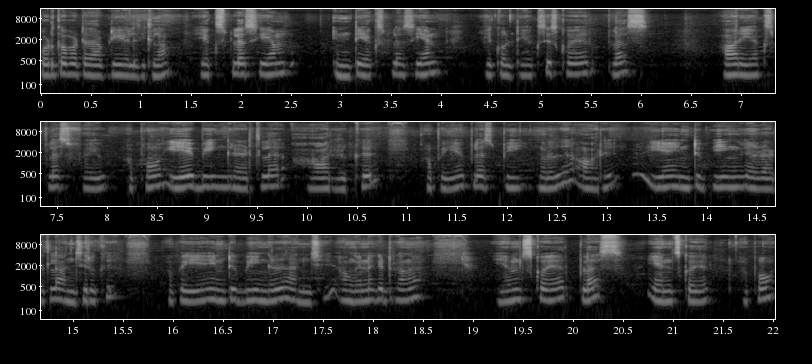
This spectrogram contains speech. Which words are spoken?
கொடுக்கப்பட்டதை அப்படியே எழுதிக்கலாம். X plus m into x plus n equal to x square plus r x plus five அப்போது ஏபிங்கிற இடத்துல ஆறு இருக்குது அப்போ ஏ ப்ளஸ் பிங்கிறது ஆறு ஏ இன்ட்டு பிங்கிற இடத்துல அஞ்சு இருக்குது அப்போ ஏ இன்ட்டு பிங்கிறது அஞ்சு. அவங்க என்ன கேட்டிருக்காங்க? M square plus n square அப்போது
